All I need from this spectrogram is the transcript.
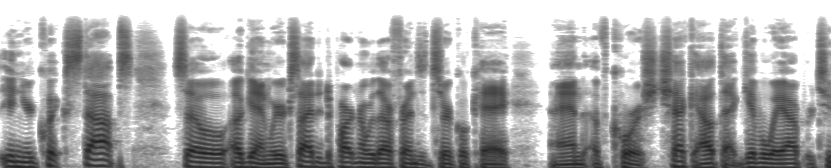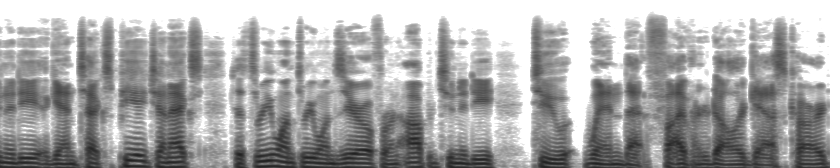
in your quick stops. So, again, we're excited to partner with our friends at Circle K. And of course, check out that giveaway opportunity. Again, text PHNX to 31310 for an opportunity to win that $500 gas card.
